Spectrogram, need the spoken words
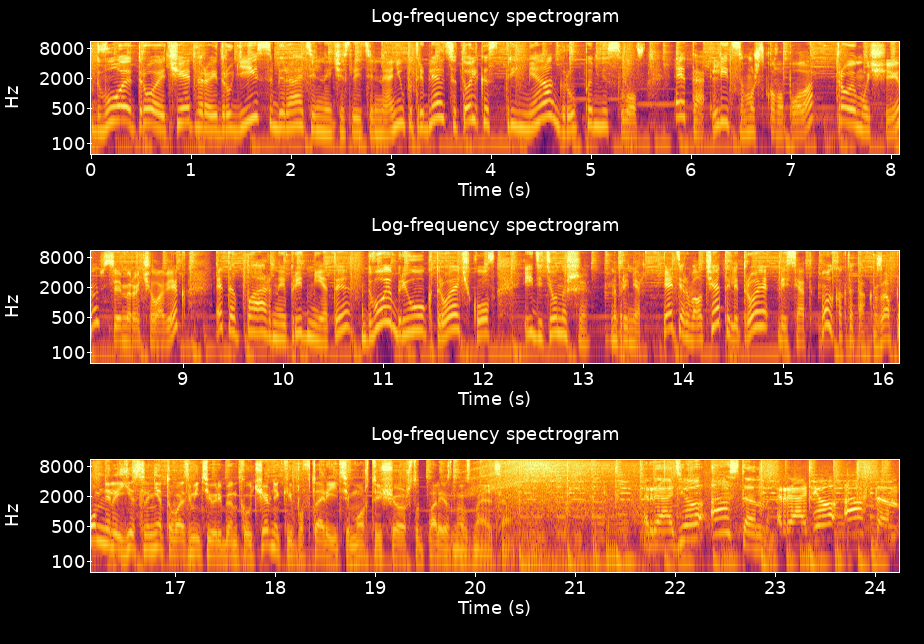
Двое, трое, четверо и другие собирательные числительные. Они употребляются только с тремя группами слов. Это лица мужского пола, трое мужчин, семеро человек. Это парные предметы, двое брюк, трое очков и детеныши, например. Пятеро волчат или трое лисят. Ну, как-то так. Запомнили? Если нет, то возьмите у ребенка учебник и повторите. Может, еще что-то полезное узнаете. Радио Астон. Радио Астон.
